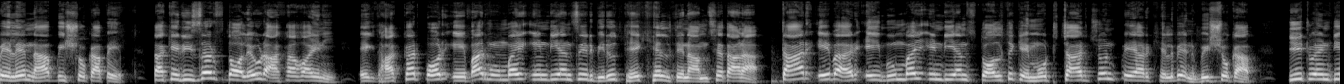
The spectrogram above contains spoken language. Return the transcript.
পেলেন না বিশ্বকাপে। তাকে রিজার্ভ দলেও রাখা হয়নি। এই ধাক্কার পর এবার মুম্বাই ইন্ডিয়ান্সের বিরুদ্ধে খেলতে নামছে তারা। তার এবার এই মুম্বাই ইন্ডিয়ান্স দল থেকে মোট চারজন প্লেয়ার খেলবেন বিশ্বকাপ। টি টোয়েন্টি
